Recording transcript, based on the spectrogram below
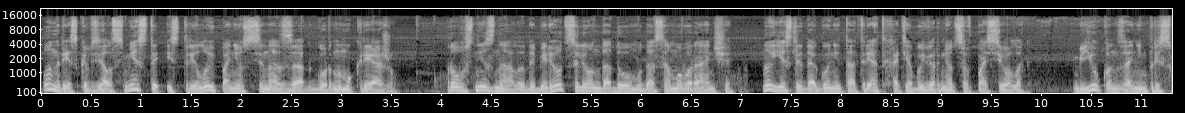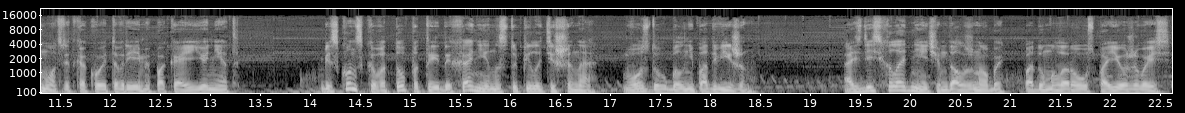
Он резко взял с места и стрелой понесся назад, к горному кряжу. Роуз не знала, доберется ли он до дому, до самого ранчо, но если догонит отряд, хотя бы вернется в поселок. Бьюкон за ним присмотрит какое-то время, пока ее нет. Без конского топота и дыхания наступила тишина. Воздух был неподвижен. «А здесь холоднее, чем должно бы», — подумала Роуз, поеживаясь.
